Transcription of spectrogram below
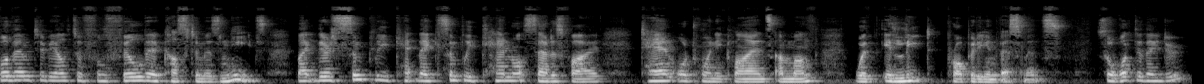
for them to be able to fulfill their customers' needs. Like they're simply they simply cannot satisfy 10 or 20 clients a month with elite property investments. So what do they do?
